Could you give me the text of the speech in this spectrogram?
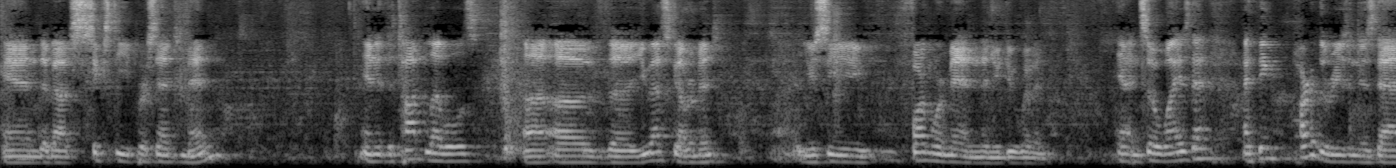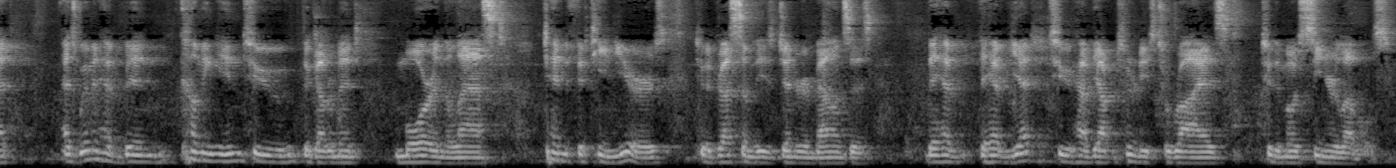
and about 60 percent men. And at the top levels uh, of the U.S. government, uh, you see far more men than you do women. And so, why is that? I think part of the reason is that as women have been coming into the government more in the last 10 to 15 years to address some of these gender imbalances, they have, they have yet to have the opportunities to rise to the most senior levels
